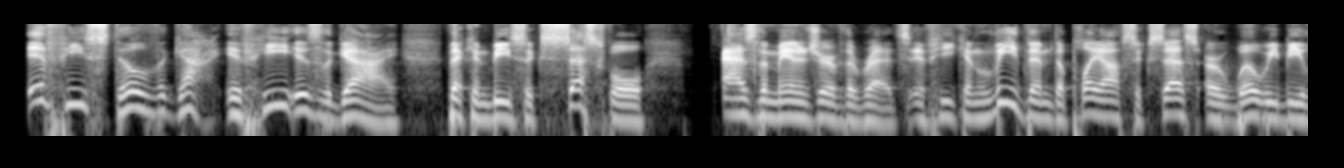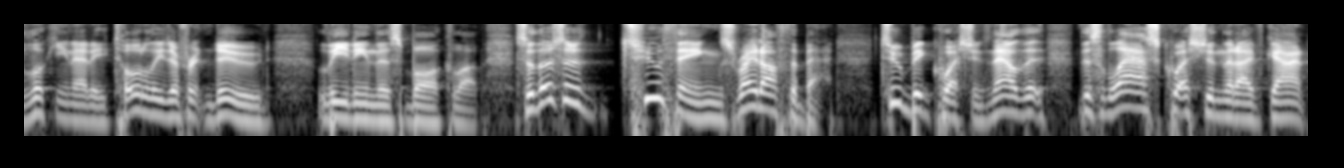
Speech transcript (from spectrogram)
if he's still the guy, if he is the guy that can be successful as the manager of the Reds, if he can lead them to playoff success, or will we be looking at a totally different dude leading this ball club? So, those are two things right off the bat two big questions. Now, the, this last question that I've got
